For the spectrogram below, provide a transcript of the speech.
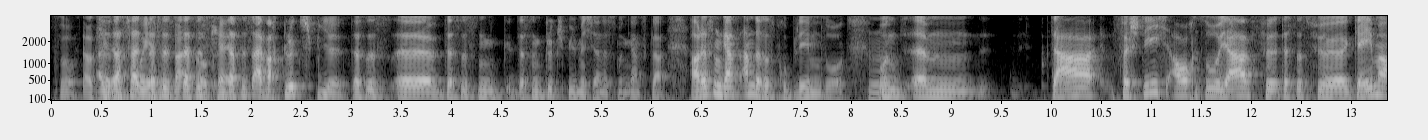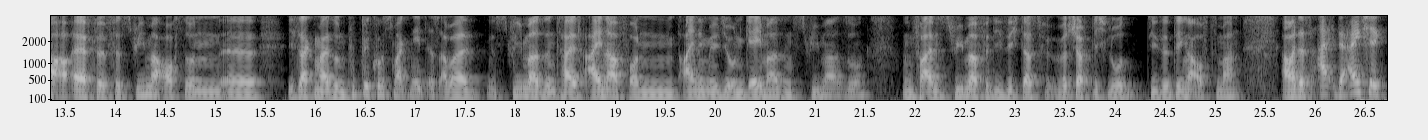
So. Okay, also das hat, ist das, ist, das, ist, Okay. das ist einfach Glücksspiel. Das ist, äh, das ist ein, das sind Glücksspielmechanismen, ganz klar. Aber das ist ein ganz anderes Problem so. Mhm. Und ähm, da verstehe ich auch so, ja, für, dass das für Gamer, äh, für, für Streamer auch so ein, äh, ich sag mal, so ein Publikumsmagnet ist, aber Streamer sind halt einer von eine Million Gamer sind Streamer so. Und vor allem Streamer, für die sich das wirtschaftlich lohnt, diese Dinge aufzumachen. Aber das, der eigentliche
